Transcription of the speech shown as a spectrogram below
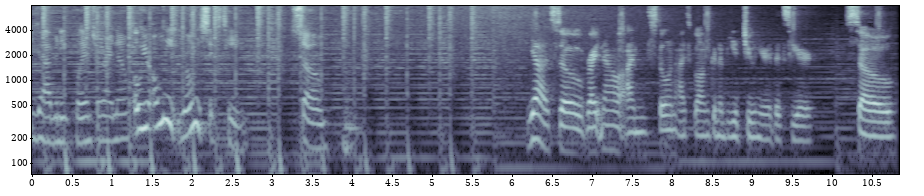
do you have any plans right now? Oh, you're only you're only 16, so. Yeah, so right now I'm still in high school. I'm going to be a junior this year. So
